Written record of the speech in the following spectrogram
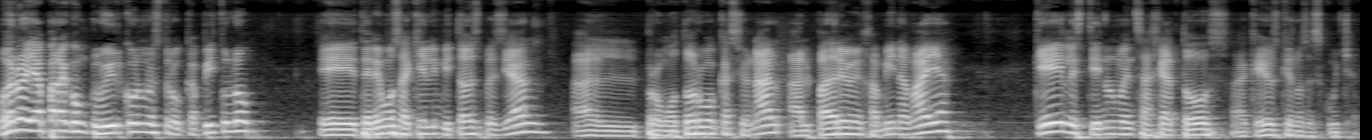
Bueno, ya para concluir con nuestro capítulo, eh, tenemos aquí el invitado especial, al promotor vocacional, al padre Benjamín Amaya, que les tiene un mensaje a todos, a aquellos que nos escuchan.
